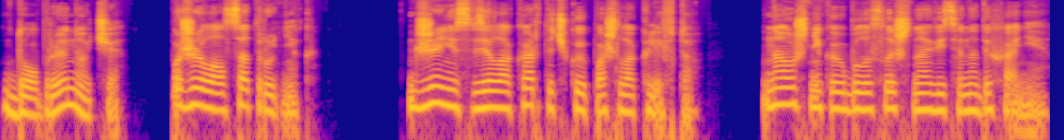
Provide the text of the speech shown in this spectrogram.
«Доброй ночи», — пожелал сотрудник. Дженнис взяла карточку и пошла к лифту. В наушниках было слышно Витя на дыхание.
